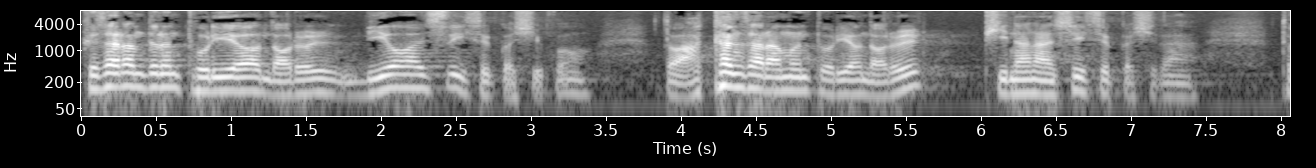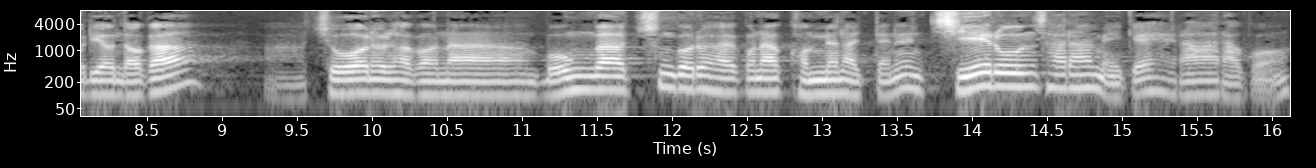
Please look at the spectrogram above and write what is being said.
그 사람들은 도리어 너를 미워할 수 있을 것이고 또 악한 사람은 도리어 너를 비난할 수 있을 것이다. 도리어 너가 아, 조언을 하거나 뭔가 충고를 하거나 건면할 때는 지혜로운 사람에게 해라라고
